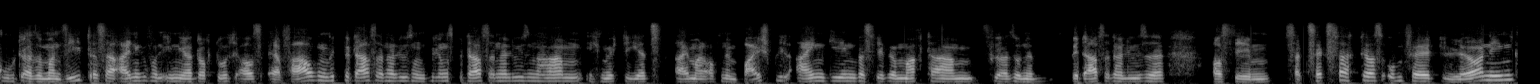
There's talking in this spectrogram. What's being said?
Gut, also man sieht, dass ja einige von Ihnen ja doch durchaus Erfahrungen mit Bedarfsanalysen und Bildungsbedarfsanalysen haben. Ich möchte jetzt einmal auf ein Beispiel eingehen, was wir gemacht haben für so eine Bedarfsanalyse aus dem Success Factors Umfeld Learning.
